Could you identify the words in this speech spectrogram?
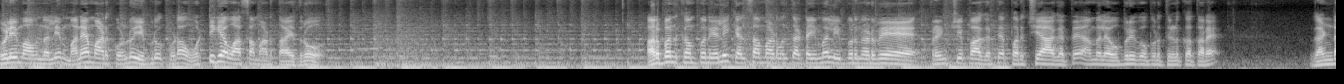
ಹುಳಿಮಾವ್ನಲ್ಲಿ ಮನೆ ಮಾಡಿಕೊಂಡು ಇಬ್ರು ಕೂಡ ಒಟ್ಟಿಗೆ ವಾಸ ಮಾಡ್ತಾ ಇದ್ರು. ಅರ್ಬನ್ ಕಂಪನಿಯಲ್ಲಿ ಕೆಲಸ ಮಾಡುವಂಥ ಟೈಮಲ್ಲಿ ಇಬ್ಬರ ನಡುವೆ ಫ್ರೆಂಡ್ಶಿಪ್ ಆಗುತ್ತೆ, ಪರಿಚಯ ಆಗುತ್ತೆ. ಆಮೇಲೆ ಒಬ್ರಿಗೊಬ್ರು ತಿಳ್ಕೊತಾರೆ. ಗಂಡ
